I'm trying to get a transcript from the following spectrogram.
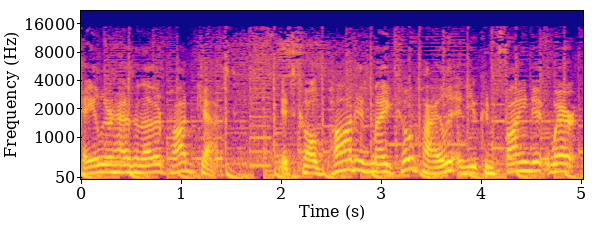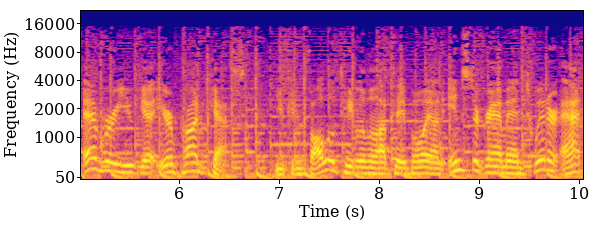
Taylor has another podcast. It's called Pod is My Co-Pilot, and you can find it wherever you get your podcasts. You can follow Taylor the Latte Boy on Instagram and Twitter at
